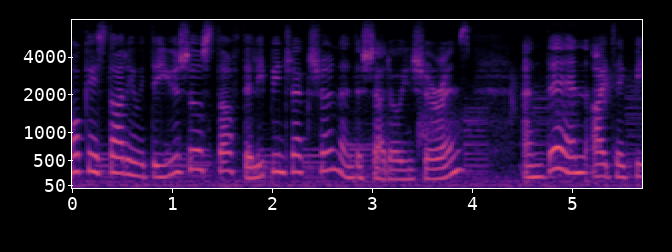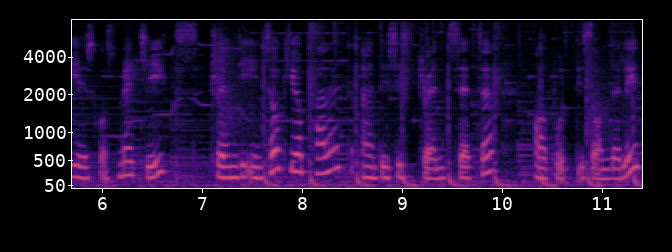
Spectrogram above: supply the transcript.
Okay, starting with the usual stuff, the lip injection and the shadow insurance. And then I take BH Cosmetics Trendy in Tokyo palette and this is Trendsetter. I'll put this on the lid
